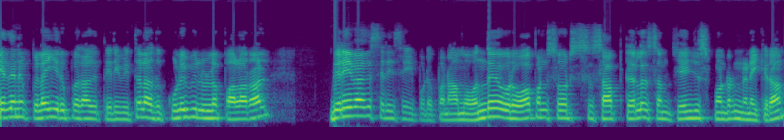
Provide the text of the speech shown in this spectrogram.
ஏதேனும் பிழை இருப்பதாக தெரிவித்தால் அது குழுவில் உள்ள பலரால் விரைவாக சரி செய்யப்படும். இப்போ நாம் வந்து ஒரு ஓப்பன் சோர்ஸ் சாஃப்ட்வேரில் சம் சேஞ்சஸ் பண்ணுறோம்னு நினைக்கிறோம்.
